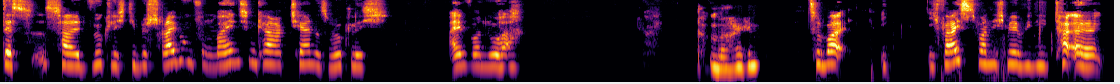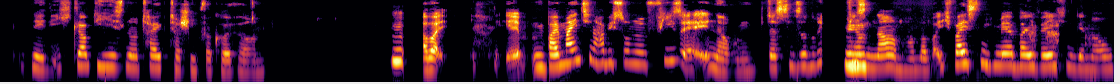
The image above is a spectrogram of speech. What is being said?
das ist halt wirklich, die Beschreibung von manchen Charakteren ist wirklich einfach nur Gemein. Zum Beispiel, ich, ich weiß zwar nicht mehr, wie die, Ta äh, nee, ich glaube, die hieß nur Teigtaschenverkäuferin. Hm. Aber äh, bei manchen habe ich so eine fiese Erinnerung, dass sie so einen richtig Ja. fiesen Namen haben, aber ich weiß nicht mehr, bei welchen genau.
